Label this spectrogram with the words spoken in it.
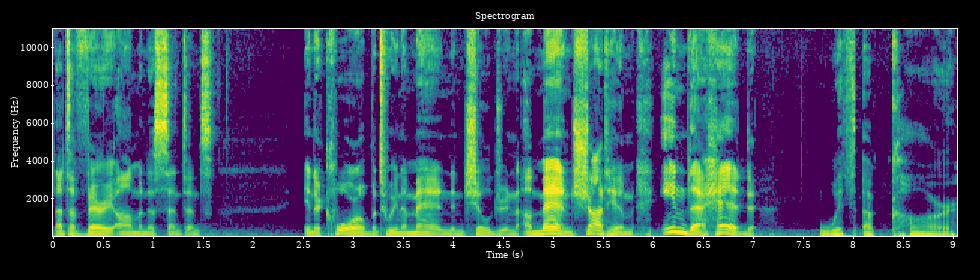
That's a very ominous sentence. In a quarrel between a man and children, a man shot him in the head with a car.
